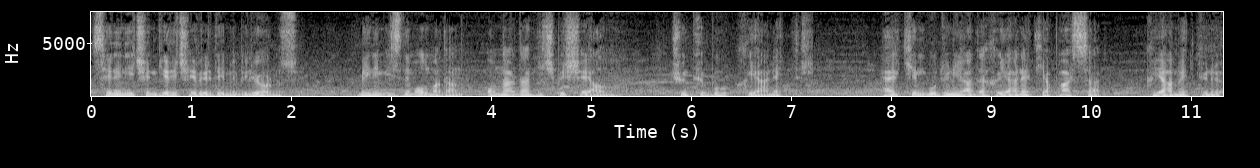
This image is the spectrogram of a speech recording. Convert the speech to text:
Senin için geri çevirdiğimi biliyor musun? Benim iznim olmadan onlardan hiçbir şey alma. Çünkü bu hıyanettir. Her kim bu dünyada hıyanet yaparsa, kıyamet günü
